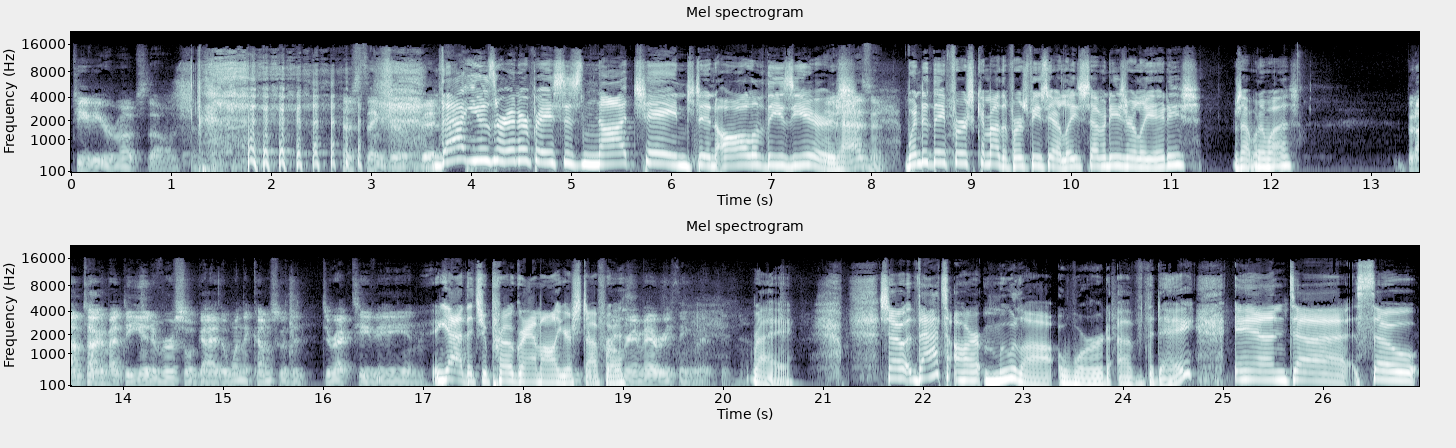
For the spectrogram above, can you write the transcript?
TV remotes, though. those things are a that user interface has not changed in all of these years. It hasn't. when did they first come out? The first vcr late 70s early 80s was that what it was But I'm talking about the universal guy, the one that comes with the direct TV and yeah that you program all your stuff with program everything with. Right. So that's our moolah word of the day. And uh, so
